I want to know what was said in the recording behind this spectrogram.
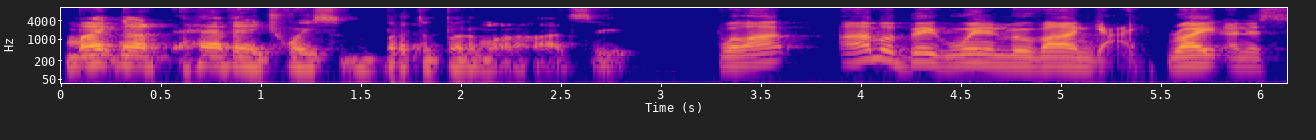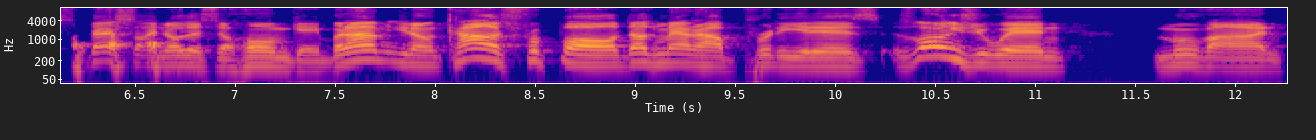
might not have any choice but to put him on a hot seat. Well, I, I'm a big win and move on guy, right? And especially, I know this is a home game, but I'm, you know, in college football, it doesn't matter how pretty it is. As long as you win, move on,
